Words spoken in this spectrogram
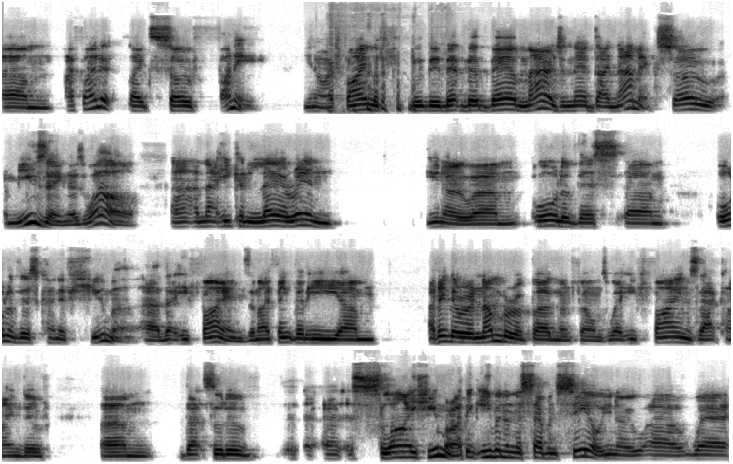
um i find it like so funny you know i find the, the, the, the their marriage and their dynamic so amusing as well uh, and that he can layer in you know um all of this um all of this kind of humor uh, that he finds, and I think that he, um, I think there are a number of Bergman films where he finds that kind of um, that sort of sly humor. I think even in the Seventh Seal, you know, uh, where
